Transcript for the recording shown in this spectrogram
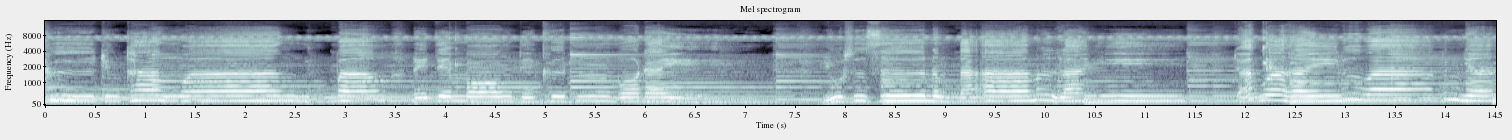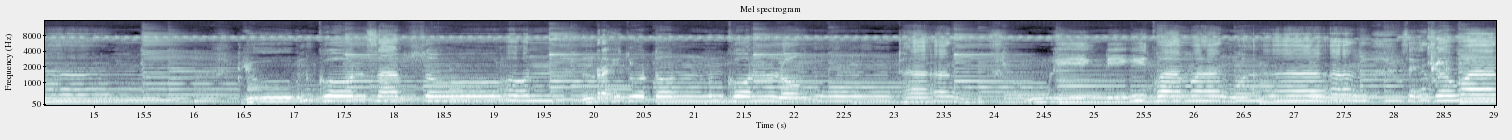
คืนจนทางวางเปล่าได้แต่มองแต่คิดบ่ได้อยู่ซื่อๆน้ำตามันไหล จากว่าให้หรือว่าเป็นยังอยู่เป็นคนสับสนไรตัวตนเหมันคนหลงทางผมหลีกหนีความว่างวาง แสงสว่าง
